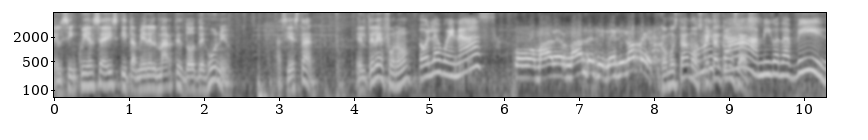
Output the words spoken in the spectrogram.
el 5 y el 6, y también el martes 2 de junio. Así están. El teléfono. Hola, buenas. Omar Hernández y Leslie López. ¿Cómo estamos? ¿Qué tal? ¿Cómo estás? amigo David?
